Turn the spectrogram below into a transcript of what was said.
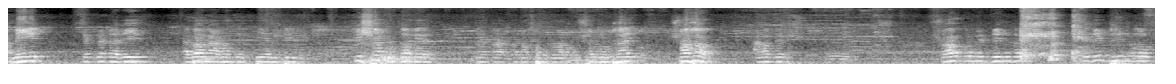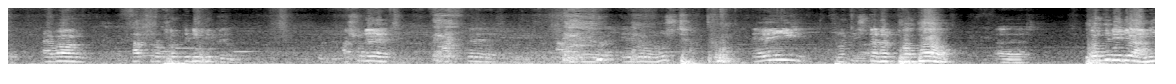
আমির, সেক্রেটারি এবং আমাদের বিএনপি কৃষক দলের নেতা জনাব ফজলুল ভাই সহ আমাদের সহকর্মী বৃন্দ এবং ছাত্র প্রতিনিধি বৃন্দ আসলে আজকে আমাদের এই যে অনুষ্ঠান, এই প্রতিষ্ঠানের প্রথম প্রতিনিধি আমি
